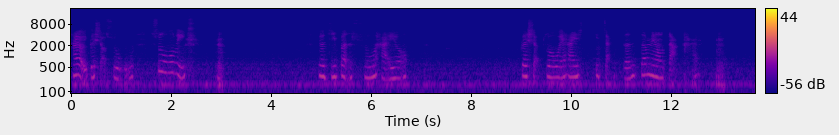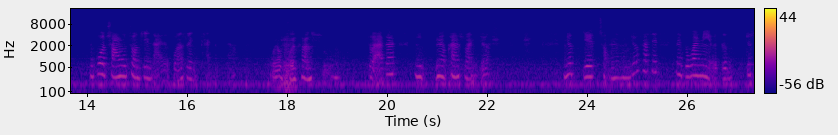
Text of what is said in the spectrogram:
还有一个小树屋，树屋里有几本书，还有一个小座位，还一盏灯都没有打开。不过窗户透进来的光，所以你看得到。我又不会看书。对啊，但你没有看书，你就你就直接从，你就发现。那个外面有一个，就是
